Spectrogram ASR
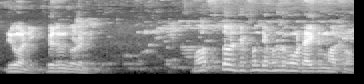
ఇదిగోండి ఈ విధంగా చూడండి. మొత్తం డిఫరెంట్ డిఫరెంట్గా ఉంటాయి ఇది మాత్రం.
